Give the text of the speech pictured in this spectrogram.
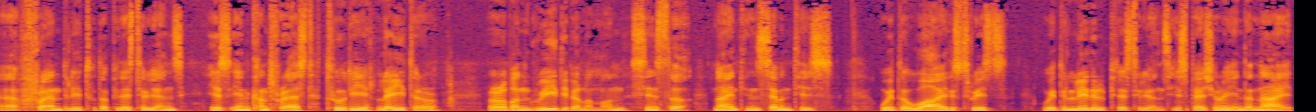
uh, friendly to the pedestrians, is in contrast to the later urban redevelopment since the 1970s with the wide streets with little pedestrians, especially in the night.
